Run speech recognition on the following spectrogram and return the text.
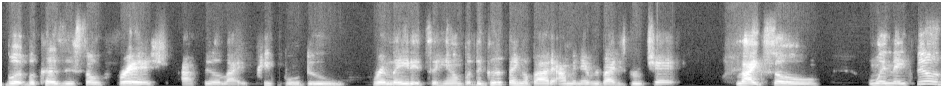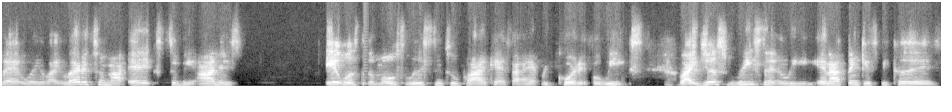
But because it's so fresh, I feel like people do relate it to him. But the good thing about it, I'm in everybody's group chat. Like so when they feel that way, like letter to my ex, to be honest, it was the most listened to podcast I have recorded for weeks. Like just recently, and I think it's because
